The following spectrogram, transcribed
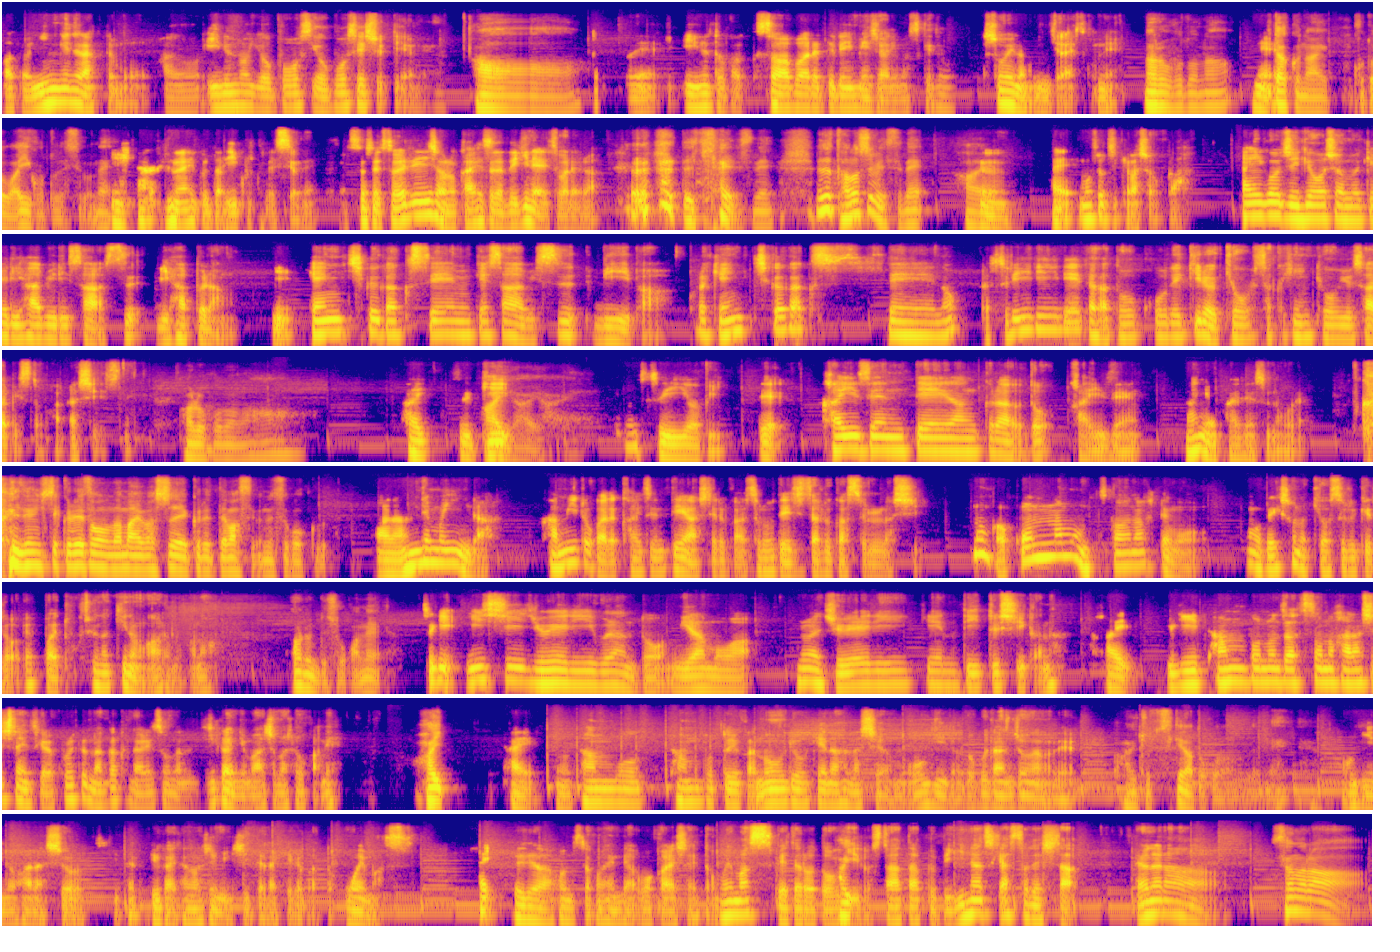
あと人間じゃなくても、あの犬の予防予防接種っていうのがああ。ね、犬とかクソ暴れてるイメージありますけど、そういうのもいいんじゃないですかね。なるほどな。ね痛くないことはいいことですよね。痛くないことはいいことですよね。そしてそれ以上の開発ができないです、我ら。できないですね。で楽しみですね。はい。うん。はい、もうちょっと行きましょうか。介護事業所向けリハビリサース、リハプラン。に建築学生向けサービス、ビーバー。これ建築学生の 3D データが投稿できる共作品共有サービスとからしいですね。なるほどな。はい、次。はいはいはい。水曜日で、改善提案クラウド改善。何を改善するのこれ？改善してくれそうな名前はしてくれてますよね、すごく。あ、何でもいいんだ。紙とかで改善提案してるから、それをデジタル化するらしい。なんかこんなもん使わなくても、なんかできそうな気がするけど、やっぱり特殊な機能があるのかな。あるんでしょうかね。次、EC ジュエリーブランドミラモア。これはジュエリー系の D2C かな。はい。次、田んぼの雑草の話したいんですけど、これちょっと長くなりそうなので、次回に回しましょうかね。はい。はい。田んぼ、田んぼというか農業系の話はもう、オギーの独壇場なので、はい、ちょっと好きなところなのでね。オギーの話を次回楽しみにしていただければと思います。はい。それでは本日はこの辺でお別れしたいと思います。ペテロとオギーのスタートアップビギナーズキャストでした。さよなら。さよなら。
